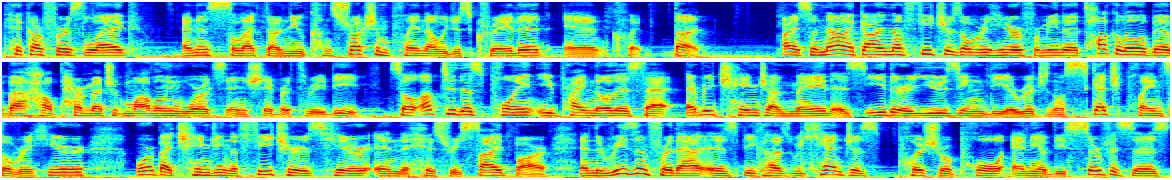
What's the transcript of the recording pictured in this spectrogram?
pick our first leg, and then select our new construction plane that we just created and click done. Alright, so now I got enough features over here for me to talk a little bit about how parametric modeling works in Shapr3D. So up to this point, you probably noticed that every change I've made is either using the original sketch planes over here, or by changing the features here in the history sidebar. And the reason for that is because we can't just push or pull any of these surfaces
